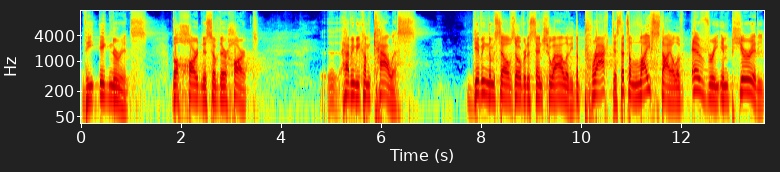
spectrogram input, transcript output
the ignorance, the hardness of their heart, uh, having become callous, giving themselves over to sensuality, the practice that's a lifestyle of every impurity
